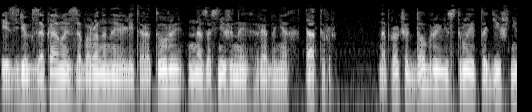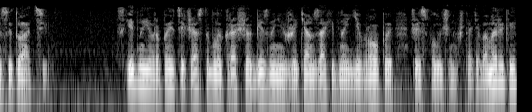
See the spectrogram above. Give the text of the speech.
із рюкзаками забороненої літератури на засніжених гребенях Татр напрочуд добре ілюструє тодішню ситуацію. Східноєвропейці часто були краще обізнані з життям Західної Європи чи Сполучених Штатів Америки,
